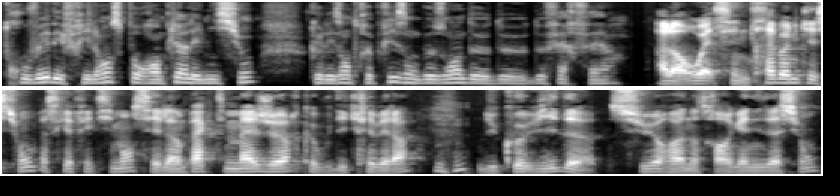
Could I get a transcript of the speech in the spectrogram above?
trouver des freelances pour remplir les missions que les entreprises ont besoin de, faire faire. Alors ouais, c'est une très bonne question parce qu'effectivement, c'est l'impact majeur que vous décrivez là mmh du Covid sur notre organisation,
